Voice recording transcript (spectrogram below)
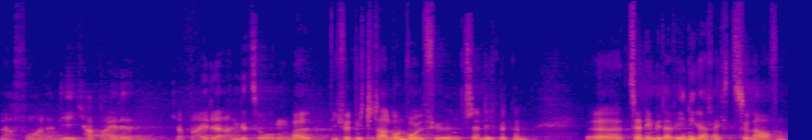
nach vorne. Nee, ich habe beide, hab beide angezogen, weil ich würde mich total unwohl fühlen, ständig mit einem äh, Zentimeter weniger rechts zu laufen.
